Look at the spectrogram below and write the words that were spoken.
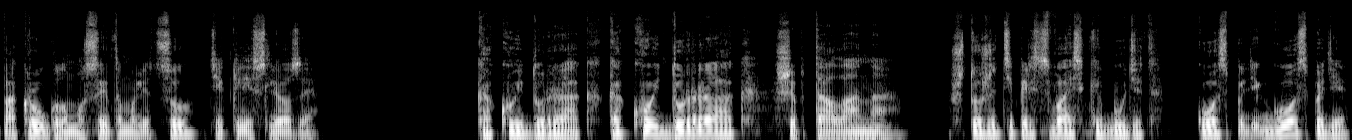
По круглому сытому лицу текли слезы. «Какой дурак, какой дурак!» — шептала она. «Что же теперь с Васькой будет? Господи, Господи!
